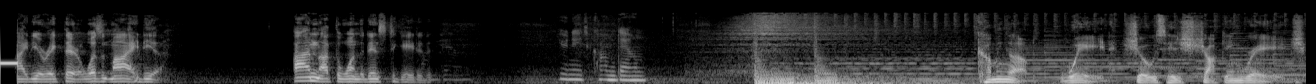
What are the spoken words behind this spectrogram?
idea right there. It wasn't my idea. I'm not the one that instigated it. You need to calm down. Coming up, Wade shows his shocking rage.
